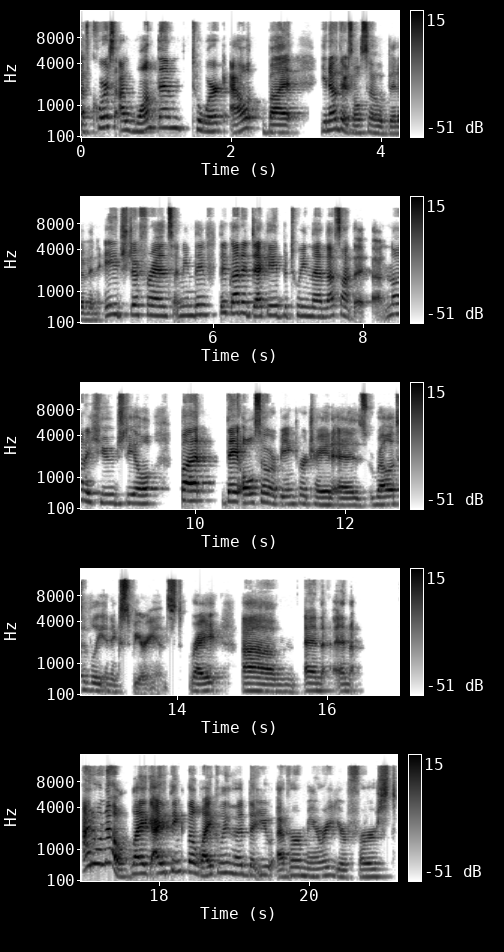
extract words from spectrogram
of course, I want them to work out, but you know, there's also a bit of an age difference. I mean, they've they've got a decade between them. That's not that uh, not a huge deal, but they also are being portrayed as relatively inexperienced, right? Um, and and I don't know. Like, I think the likelihood that you ever marry your first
